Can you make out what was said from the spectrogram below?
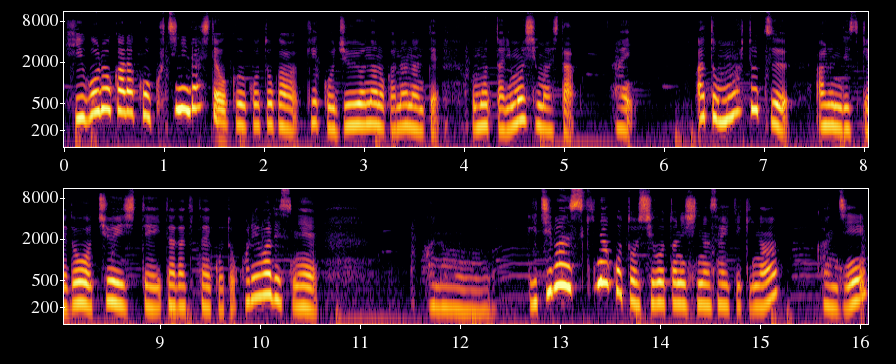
日頃からこう口に出しておくことが結構重要なのかななんて思ったりもしました。はい、あともう一つあるんですけど注意していただきたいこと。これはですねあの、一番好きなことを仕事にしなさい的な感じ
